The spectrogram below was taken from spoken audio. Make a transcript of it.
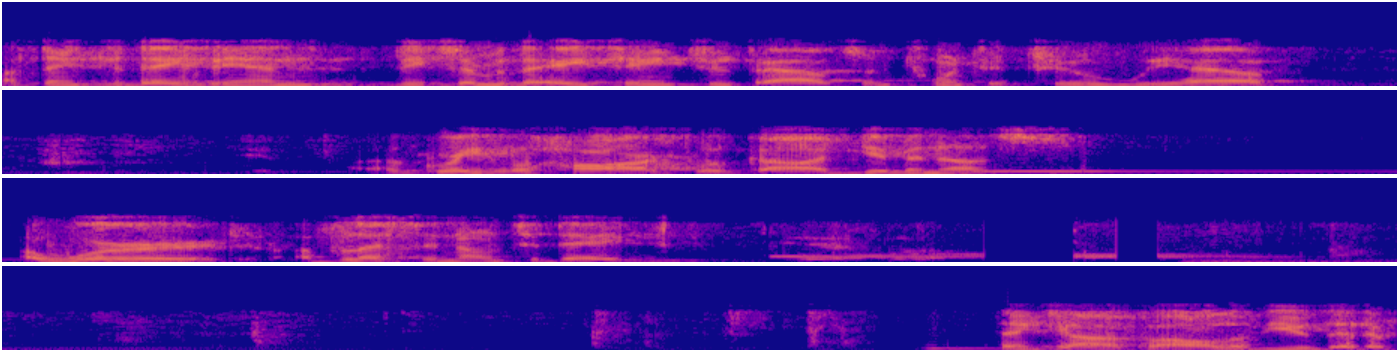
I think today being December the 18th, 2022, we have a grateful heart for God giving us a word, a blessing on today. Thank God for all of you that have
